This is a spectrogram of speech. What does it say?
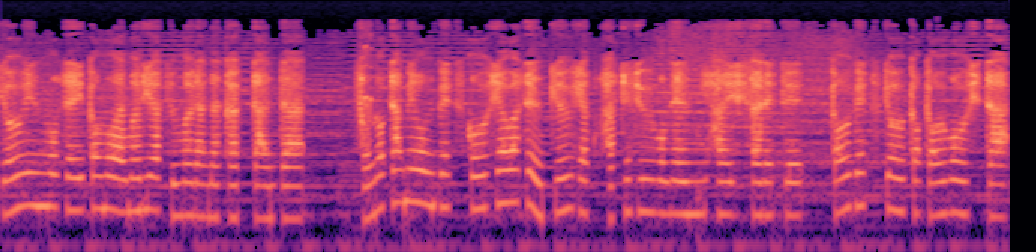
教員も生徒もあまり集まらなかったんだ。そのため音別校舎は1985年に廃止されて、東別町と統合した。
